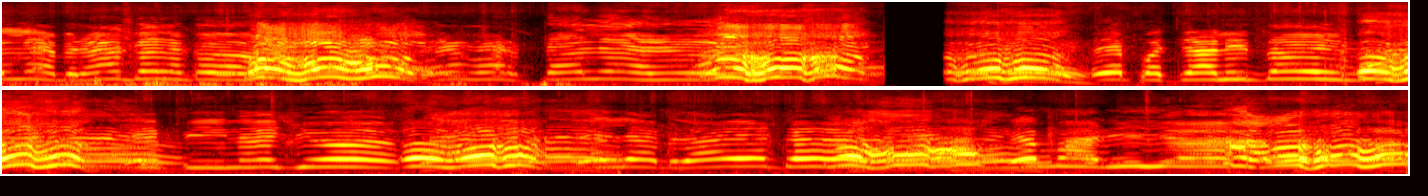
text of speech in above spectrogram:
બધા. હા હા કેમ છો એ હા હા હા હા હા એ પચાલી તઈ એ પીને જો એ લેબરાએ તો એ મારી ગયો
